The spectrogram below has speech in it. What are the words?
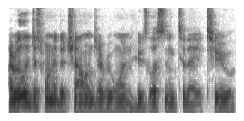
I really just wanted to challenge everyone who's listening today to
